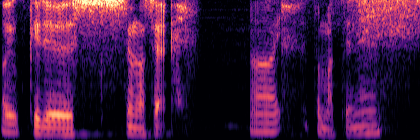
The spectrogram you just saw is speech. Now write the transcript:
はい、OK です。すいません。はい、ちょっと待ってね。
